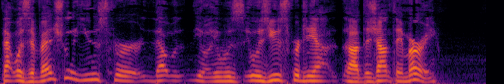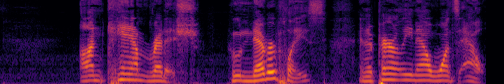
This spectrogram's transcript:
that was eventually used for that was you know it was it was used for De, uh, Dejounte Murray on Cam Reddish, who never plays and apparently now wants out.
